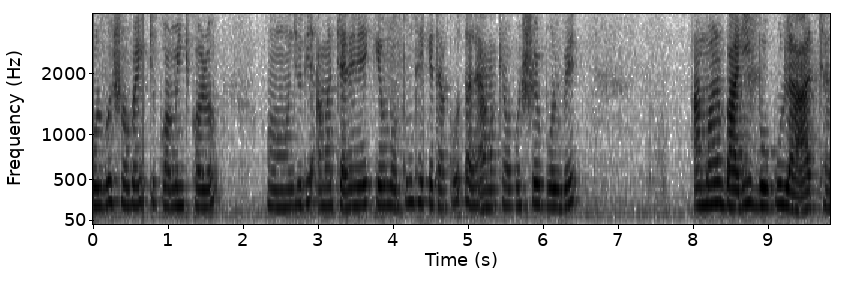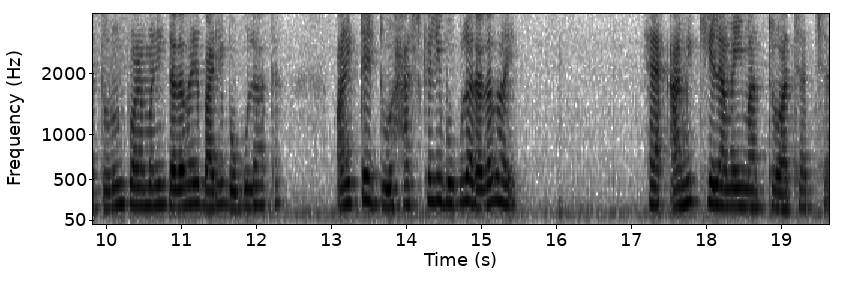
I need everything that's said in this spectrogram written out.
বলব, সবাই একটু কমেন্ট করো। যদি আমার চ্যানেলে কেউ নতুন থেকে থাকো, তাহলে আমাকে অবশ্যই বলবে। আমার বাড়ি বগুলা। আচ্ছা তরুণ পরামানিক দাদাভাইয়ের বাড়ি বগুলা। অনেকটাই দূর। হাঁসখালি বগুলা দাদাভাই? হ্যাঁ আমি খেলাম এই মাত্র আচ্ছা। আচ্ছা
